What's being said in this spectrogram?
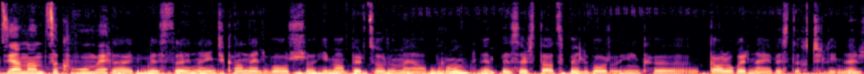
ձյանան ձգվում է։ Դա այդպես է, նա ինչքան էլ որ հիմա Բերձորում է ապրում, այնպես էր ստացվել, որ ինքը կարող էր նաև այստեղ չլիներ,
